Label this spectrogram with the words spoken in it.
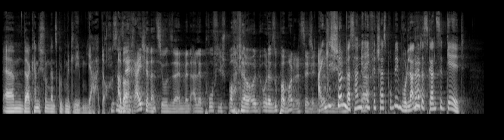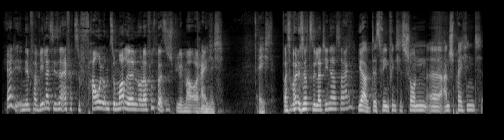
Ähm, da kann ich schon ganz gut mitleben. Ja, doch. Muss eine Aber sehr reiche Nation sein, wenn alle Profisportler und, oder Supermodels sind. in eigentlich schon. Was haben die eigentlich für ein scheiß Problem? Wo landet das ganze Geld? Ja, die, in den Favelas, die sind einfach zu faul, um zu modeln oder Fußball zu spielen, mal ordentlich. Peinlich. Echt. Was wolltest du noch zu Latinas sagen? Ja, deswegen finde ich es schon äh, ansprechend,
